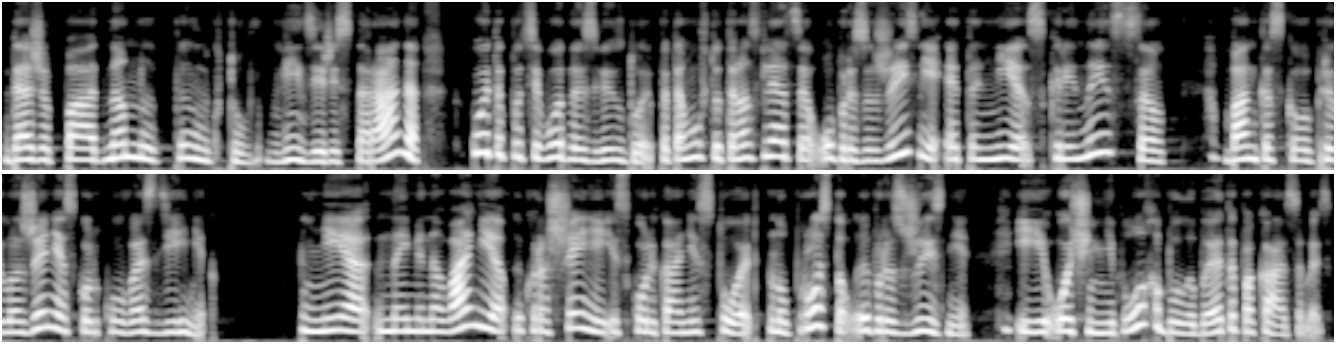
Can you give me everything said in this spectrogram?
даже по одному пункту в виде ресторана какой-то путеводной звездой, потому что трансляция образа жизни — это не скрины с банковского приложения, сколько у вас денег, не наименование украшений и сколько они стоят, но просто образ жизни. И очень неплохо было бы это показывать.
